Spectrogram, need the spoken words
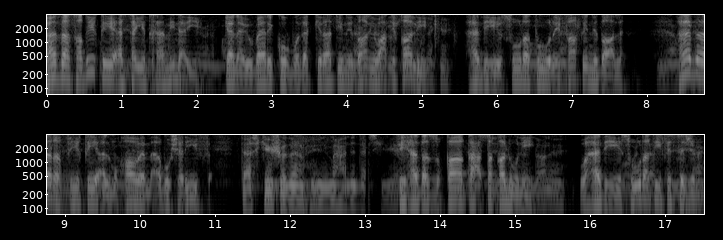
هذا صديقي السيد خامنئي. كان يبارك مذكرات نضالي واعتقالي هذه صورة رفاق النضال. هذا رفيقي المقاوم أبو شريف. في هذا الزقاق اعتقلوني. وهذه صورتي في السجن.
